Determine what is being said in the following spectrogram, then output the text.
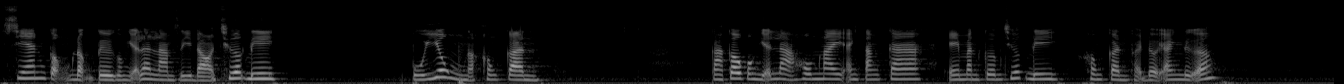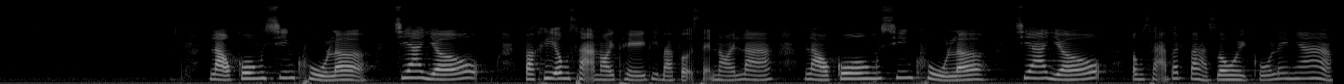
Sen cộng động từ có nghĩa là làm gì đó trước đi. bú dùng là không cần Cả câu có nghĩa là hôm nay anh tăng ca, em ăn cơm trước đi, không cần phải đợi anh nữa. Lão công xin khủ lờ, chia dấu. Và khi ông xã nói thế thì bà vợ sẽ nói là Lão công xin khủ lờ, chia dấu. Ông xã vất vả rồi, cố lên nha.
